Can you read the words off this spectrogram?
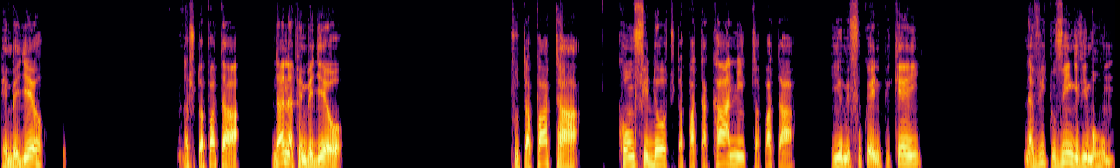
pembejeo na tutapata ndani ya pembejeo tutapata Confido, tutapata Kani, tutapata hiyo mifuko ya NPK na vitu vingi vimo humu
